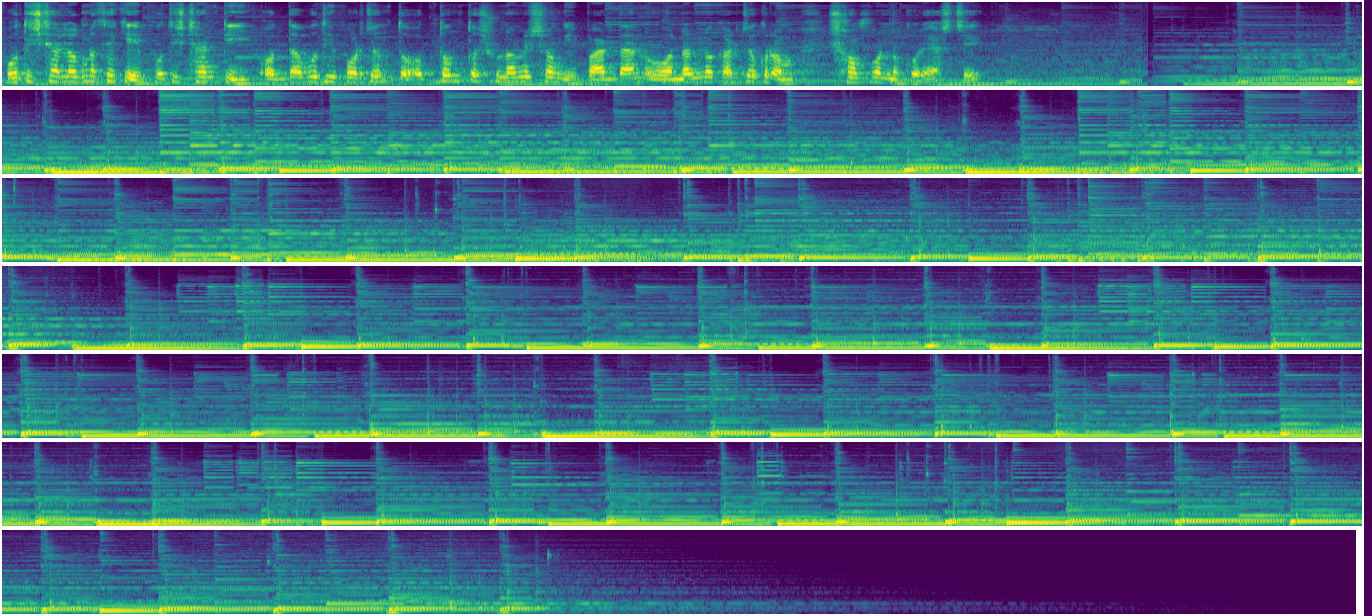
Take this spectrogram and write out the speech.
প্রতিষ্ঠার লগ্ন থেকে প্রতিষ্ঠানটি অদ্যাবধি পর্যন্ত অত্যন্ত সুনামের সঙ্গে পাঠদান ও অন্যান্য কার্যক্রম সম্পন্ন করে আসছে।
